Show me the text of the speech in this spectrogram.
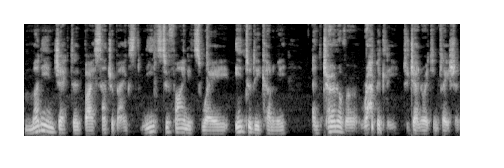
money injected by central banks needs to find its way into the economy and turn over rapidly to generate inflation.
